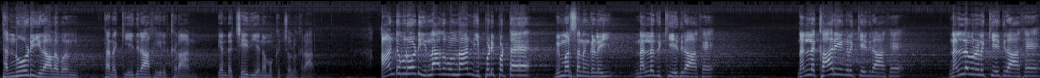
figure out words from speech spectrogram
தன்னோடு இராளவன் தனக்கு எதிராக இருக்கிறான் என்ற செய்தியை நமக்கு சொல்கிறார். ஆண்டவரோடு இல்லாதவன் தான் இப்படிப்பட்ட விமர்சனங்களை நல்லதுக்கு எதிராக நல்ல காரியங்களுக்கு எதிராக நல்லவர்களுக்கு எதிராக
